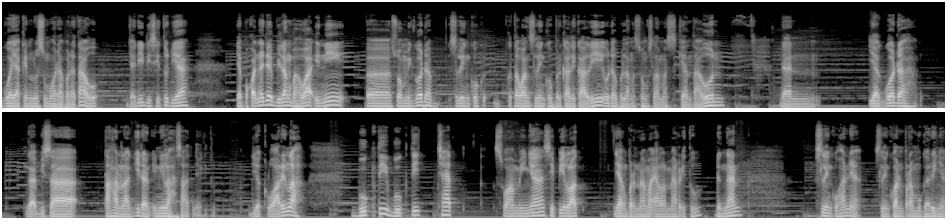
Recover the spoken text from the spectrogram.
gue yakin lu semua udah pada tahu jadi di situ dia ya pokoknya dia bilang bahwa ini uh, suami gue udah selingkuh ketahuan selingkuh berkali-kali udah berlangsung selama sekian tahun dan ya gue udah nggak bisa tahan lagi dan inilah saatnya gitu dia keluarin lah bukti-bukti chat suaminya si pilot yang bernama Elmer itu dengan selingkuhannya selingkuhan pramugarinya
